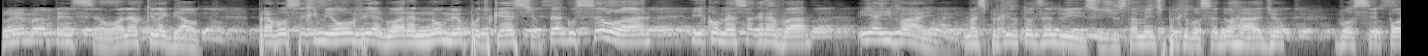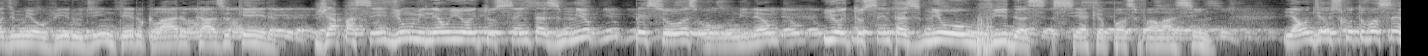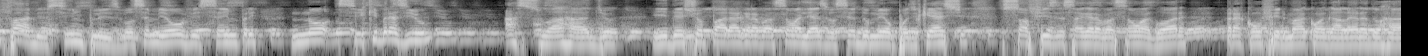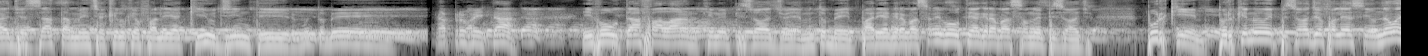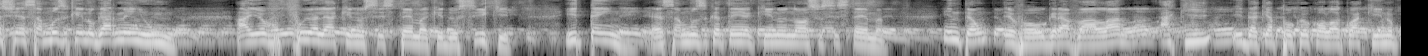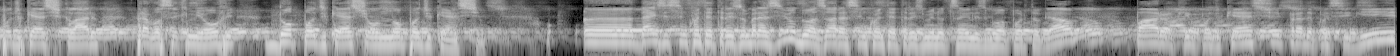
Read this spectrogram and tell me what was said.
Problema, atenção, olha que legal. Para você que me ouve agora no meu podcast, eu pego o celular e começo a gravar. E aí vai. Mas por que eu estou dizendo isso? Justamente porque você é do rádio, você pode me ouvir o dia inteiro, claro, caso queira. Já passei de 1 milhão e 800 mil pessoas, ou 1 milhão e 800 mil ouvidas, se é que eu posso falar assim. E aonde eu escuto você, Fábio? Simples, você me ouve sempre no SIC Brasil, a sua rádio. E deixa eu parar a gravação, aliás, você é do meu podcast, só fiz essa gravação agora para confirmar com a galera do rádio exatamente aquilo que eu falei aqui o dia inteiro. Muito bem. Aproveitar e voltar a falar aqui no episódio. É, muito bem. Parei a gravação e voltei a gravação no episódio. Por quê? Porque no episódio eu falei assim, eu não achei essa música em lugar nenhum. Aí eu fui olhar aqui no sistema aqui do SIC e tem, essa música tem aqui no nosso sistema. Então eu vou gravá-la aqui e daqui a pouco eu coloco aqui no podcast, claro, para você que me ouve do podcast ou no podcast. Uh, 10h53 no Brasil, 2 horas e 53 minutos em Lisboa, Portugal. Paro aqui o podcast para depois seguir.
